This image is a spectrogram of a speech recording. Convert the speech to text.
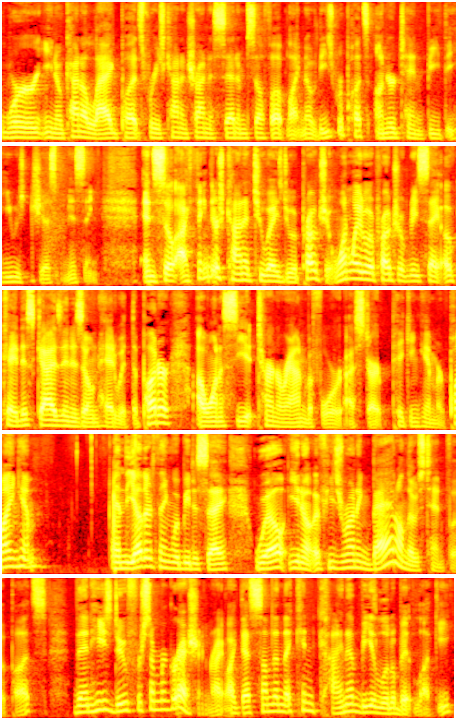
were, you know, kind of lag putts where he's kind of trying to set himself up. Like, no, these were putts under 10 feet that he was just missing. And so I think there's kind of two ways to approach it. One way to approach it would be say, okay, this guy's in his own head with the putter. I want to see it turn around before I start picking him or playing him. And the other thing would be to say, well, you know, if he's running bad on those 10 foot putts, then he's due for some regression, right? Like that's something that can kind of be a little bit lucky.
